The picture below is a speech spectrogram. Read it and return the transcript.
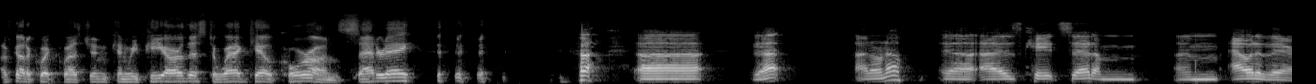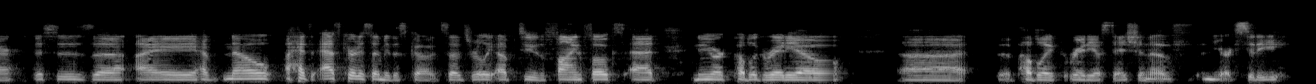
I've got a quick question. Can we PR this to Wagtail Core on Saturday? uh, that I don't know. Uh, as Kate said, I'm I'm out of there. This is uh, I have no. I had to ask her to send me this code, so it's really up to the fine folks at New York Public Radio, uh, the public radio station of New York City,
